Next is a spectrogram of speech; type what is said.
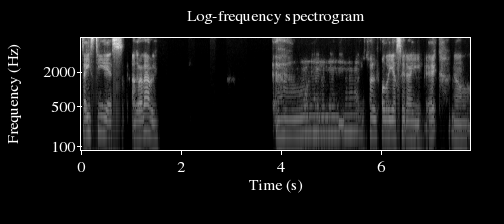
tasty es agradable. Eh, ¿Cuál podría ser ahí? Egg, no.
